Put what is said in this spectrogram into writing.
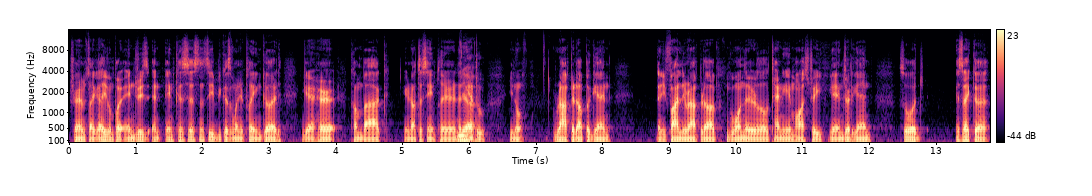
terms. Like I even put injuries and inconsistency because when you're playing good, get hurt, come back, you're not the same player, and then you have to, you know, ramp it up again. Then you finally ramp it up, go on there a little ten game hot streak, get injured again. So it, it's like a,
